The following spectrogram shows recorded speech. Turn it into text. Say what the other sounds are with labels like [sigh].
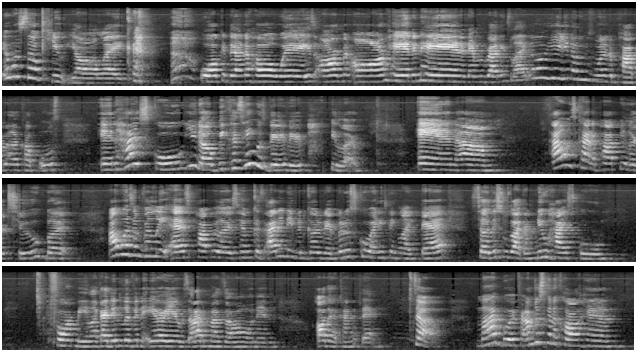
it was so cute, y'all. Like [laughs] walking down the hallways, arm in arm, hand in hand. And everybody's like, oh yeah, you know, he's one of the popular couples in high school, you know, because he was very, very popular. And um, I was kind of popular too, but I wasn't really as popular as him because I didn't even go to their middle school or anything like that. So this was like a new high school for me. Like I didn't live in the area. It was out of my zone and all that kind of thing. So my boyfriend, I'm just going to call him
